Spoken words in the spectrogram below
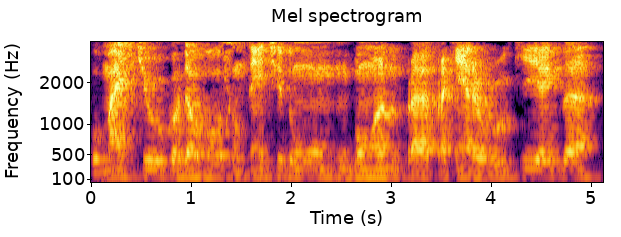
por mais que o Cordell Volson tenha tido um, um bom ano para quem era rookie, ainda,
